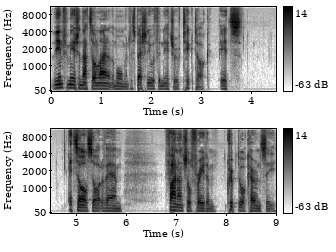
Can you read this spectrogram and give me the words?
the information that's online at the moment, especially with the nature of TikTok, it's it's all sort of um, financial freedom, cryptocurrency,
